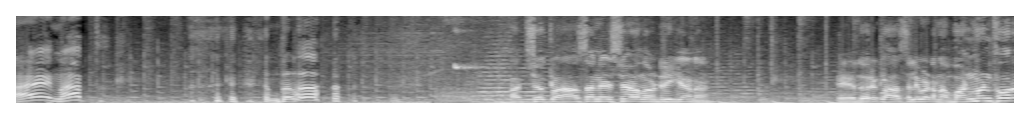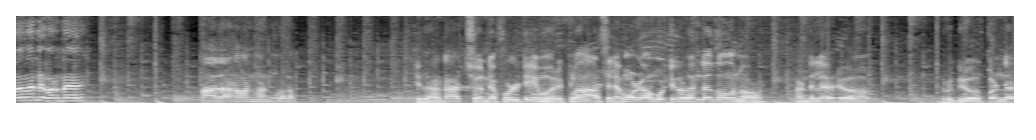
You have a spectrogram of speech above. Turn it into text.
ഹായ് നാത്ത്. എന്താടാ? അച്ചു ക്ലാസ് അന്വേഷിച്ച് നടന്നുകൊണ്ടിരിക്കുകയാണ് ഏതൊരു ക്ലാസ്സിൽ വിടണം? വൺ വൺ ഫോർ എന്നല്ലേ പറഞ്ഞേ? അതാണ് വൺ വൺ ഫോർ ഇതാട്ടാ അച്ഛന്റെ ഫുൾ ടീം ഒരു ക്ലാസ്സിലെ മുഴുവൻ കുട്ടികളുണ്ട് തോന്നുന്നു. കണ്ടില്ലേ? ഒരു ഒരു ഗ്രൂപ്പ് ഉണ്ട്.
